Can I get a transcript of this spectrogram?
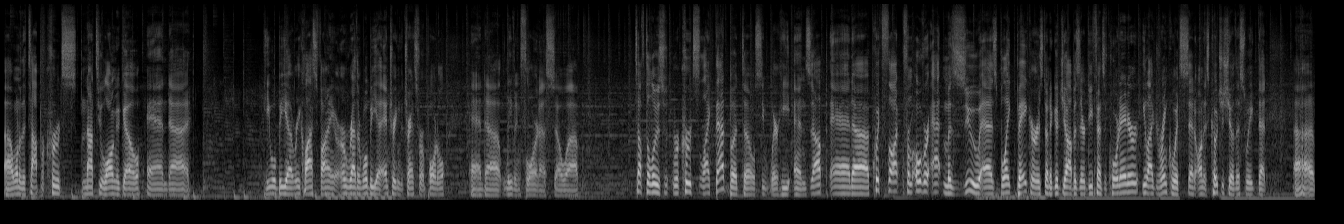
uh, one of the top recruits not too long ago, and uh, he will be uh, reclassifying, or rather, will be uh, entering the transfer portal and uh, leaving Florida. So tough to lose recruits like that, but uh, we'll see where he ends up. And uh, quick thought from over at Mizzou as Blake Baker has done a good job as their defensive coordinator. Eli Drinkwitz said on his coaches show this week that uh,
